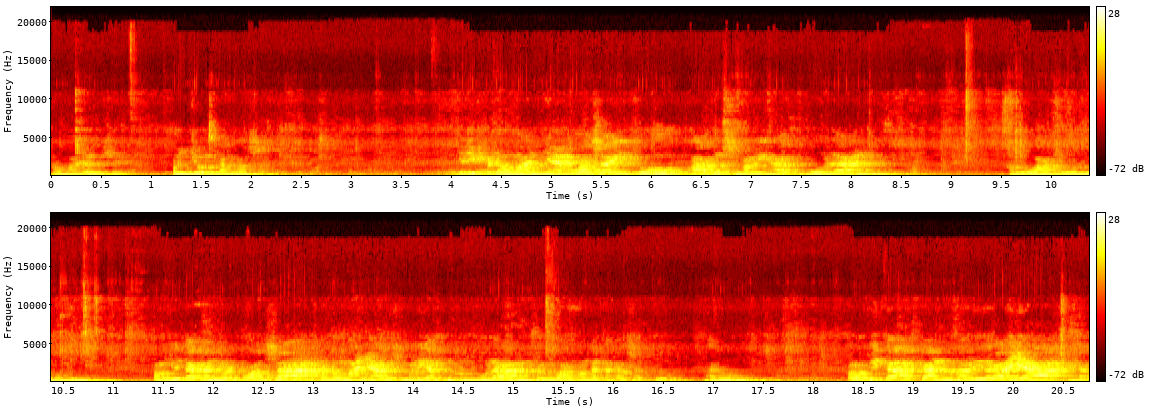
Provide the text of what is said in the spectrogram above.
Ramadan sudah muncul tanggal satu jadi pedomannya puasa itu harus melihat bulan keluar dulu. Kalau kita akan berpuasa, pedomannya harus melihat dulu bulan keluar, enggak tanggal satu baru. Kalau kita akan hari raya, ya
